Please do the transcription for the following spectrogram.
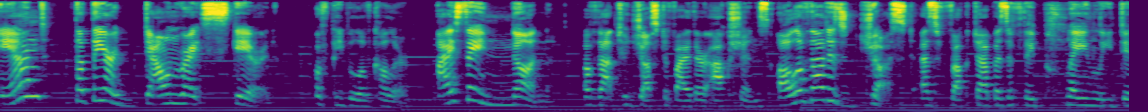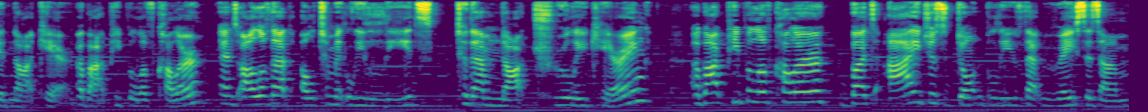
and that they are downright scared of people of color. I say none of that to justify their actions. All of that is just as fucked up as if they plainly did not care about people of color. And all of that ultimately leads to them not truly caring about people of color. But I just don't believe that racism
